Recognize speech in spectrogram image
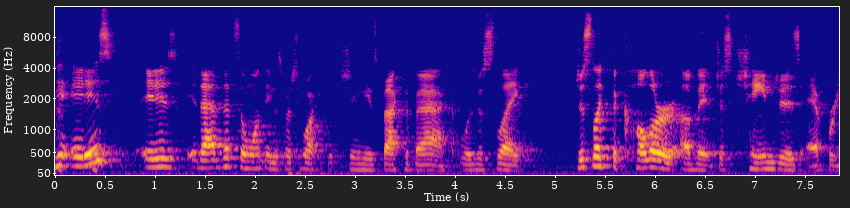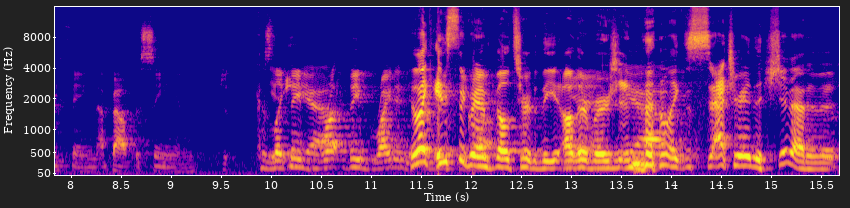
Yeah, it is. It is that. That's the one thing, especially watching these back to back, was just like, just like the color of it just changes everything about the scene. Because like they Yeah. bri- they brighten. They like Instagram up. filtered the other Yeah. version, Yeah. like saturate the shit out of it.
